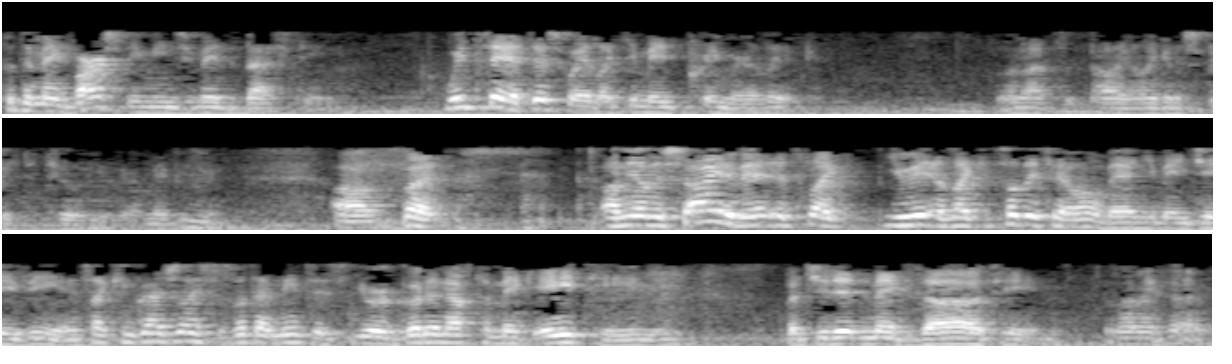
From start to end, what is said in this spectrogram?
But to make varsity means you made the best team. We'd say it this way, like you made Premier League. Well, that's probably only going to speak to two of you here, maybe three. Um, but on the other side of it, it's like you it's like so they say, oh man, you made JV, and it's like congratulations. What that means is you were good enough to make a team, but you didn't make the team. Does that make sense?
